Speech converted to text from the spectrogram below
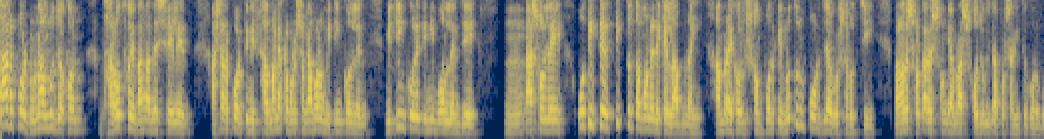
তারপর ডোনাল্ডু যখন ভারত হয়ে বাংলাদেশে এলেন, আসার পর তিনি সালমান খানের সঙ্গে আবারও মিটিং করলেন। মিটিং করে তিনি বললেন যে আসলে অতীতের তিক্ততা মনে রেখে লাভ নাই। আমরা এখন সম্পর্কে নতুন পর্যায়ে অগ্রসর হচ্ছি। বাংলাদেশ সরকারের সঙ্গে আমরা সহযোগিতা প্রসারিত করব।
